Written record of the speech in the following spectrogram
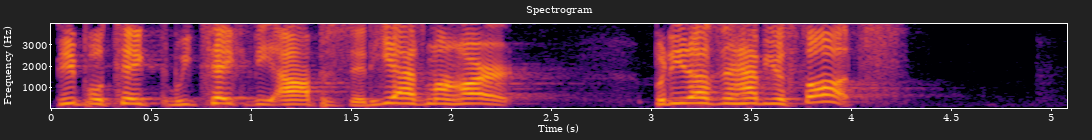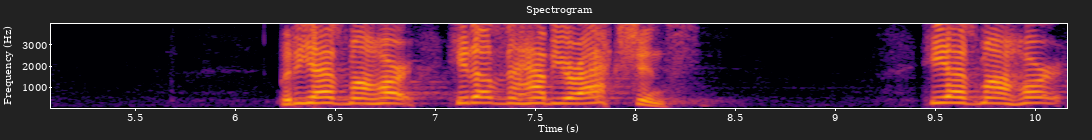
People take, we take the opposite. He has my heart, but he doesn't have your thoughts. But he has my heart. He doesn't have your actions. He has my heart,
